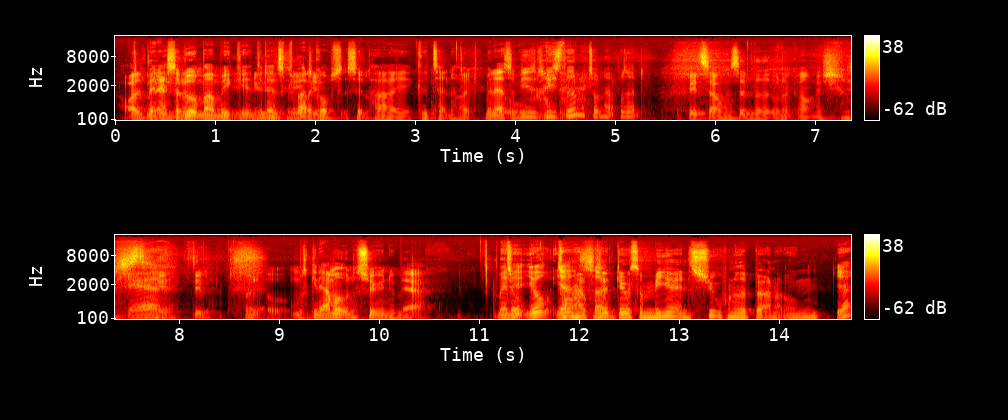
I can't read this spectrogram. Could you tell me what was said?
Hold men altså, lurer mig om ikke øh, det danske spejderkorps selv har øh, givet tanden højt. Men altså, Jo, vi, vi er stedet med 2,5 procent. Ritzau har selv lavet undergravende journalistik. Ja. Det, Måske nærmere undersøgende. Men, ja. Men To- øh, jo, 2,5 ja, procent, så, det er jo så mere end 700 børn og unge. Ja.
